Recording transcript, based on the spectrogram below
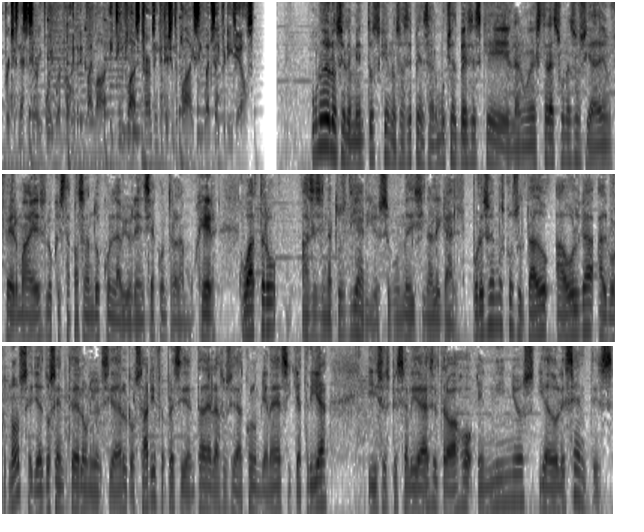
No purchase necessary. Void where prohibited by law. 18 plus terms and conditions apply. See website for details. Uno de los elementos que nos hace pensar muchas veces que la nuestra es una sociedad enferma es lo que está pasando con la violencia contra la mujer. Cuatro asesinatos diarios según medicina legal. Por eso hemos consultado a Olga Albornoz, ella es docente de la Universidad del Rosario, fue presidenta de la Sociedad Colombiana de Psiquiatría y su especialidad es el trabajo en niños y adolescentes.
